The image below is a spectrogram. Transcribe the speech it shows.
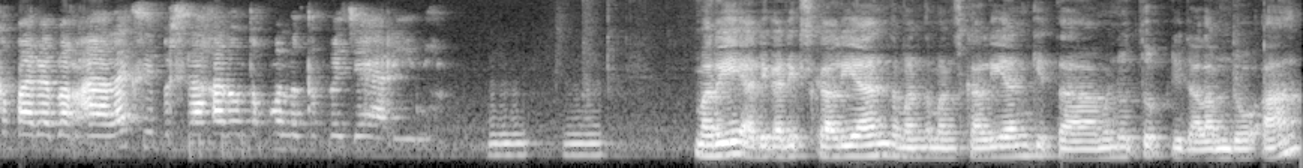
kepada Bang Alex dipersilakan untuk menutup PJ hari ini. Mari adik-adik sekalian, teman-teman sekalian, kita menutup di dalam doa.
